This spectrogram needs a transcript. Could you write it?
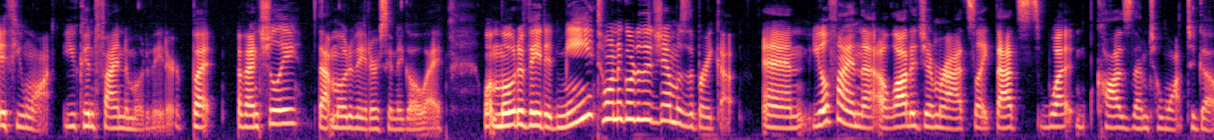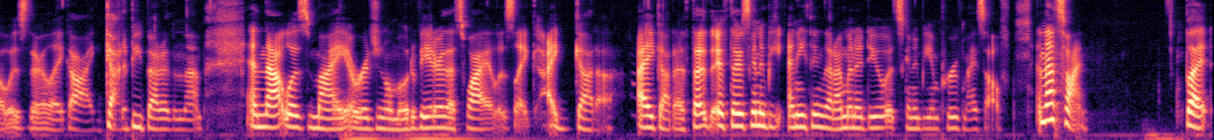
if you want. You can find a motivator, but eventually that motivator is going to go away. What motivated me to want to go to the gym was the breakup. And you'll find that a lot of gym rats, like, that's what caused them to want to go, is they're like, oh, I gotta be better than them. And that was my original motivator. That's why I was like, I gotta, I gotta. If, that, if there's gonna be anything that I'm gonna do, it's gonna be improve myself. And that's fine. But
